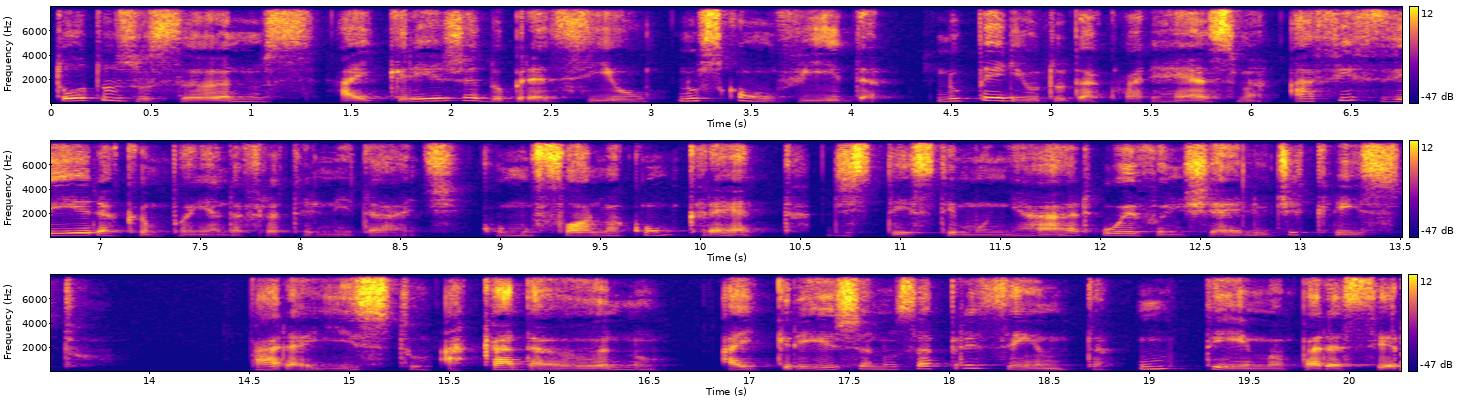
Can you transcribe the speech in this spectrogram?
Todos os anos, a Igreja do Brasil nos convida no período da Quaresma, a viver a campanha da fraternidade como forma concreta de testemunhar o Evangelho de Cristo. Para isto, a cada ano, a Igreja nos apresenta um tema para ser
